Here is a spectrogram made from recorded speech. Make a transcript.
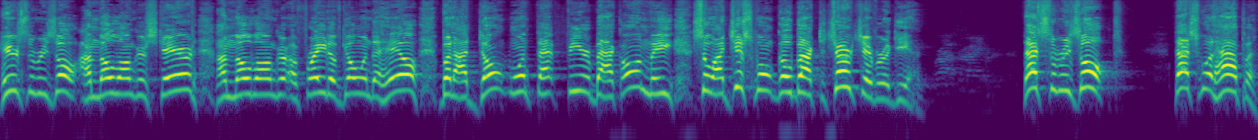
Here's the result I'm no longer scared. I'm no longer afraid of going to hell, but I don't want that fear back on me, so I just won't go back to church ever again. That's the result. That's what happened.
